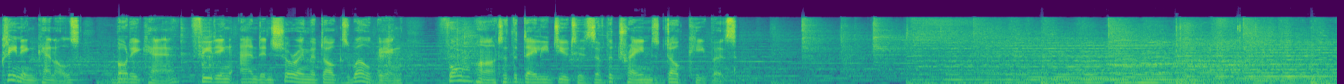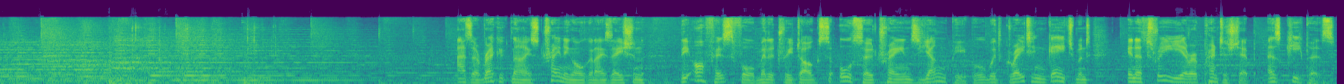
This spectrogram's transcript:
Cleaning kennels, body care, feeding and ensuring the dog's well-being form part of the daily duties of the trained dog keepers. As a recognised training organisation, the Office for Military Dogs also trains young people with great engagement in a three-year apprenticeship as keepers.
